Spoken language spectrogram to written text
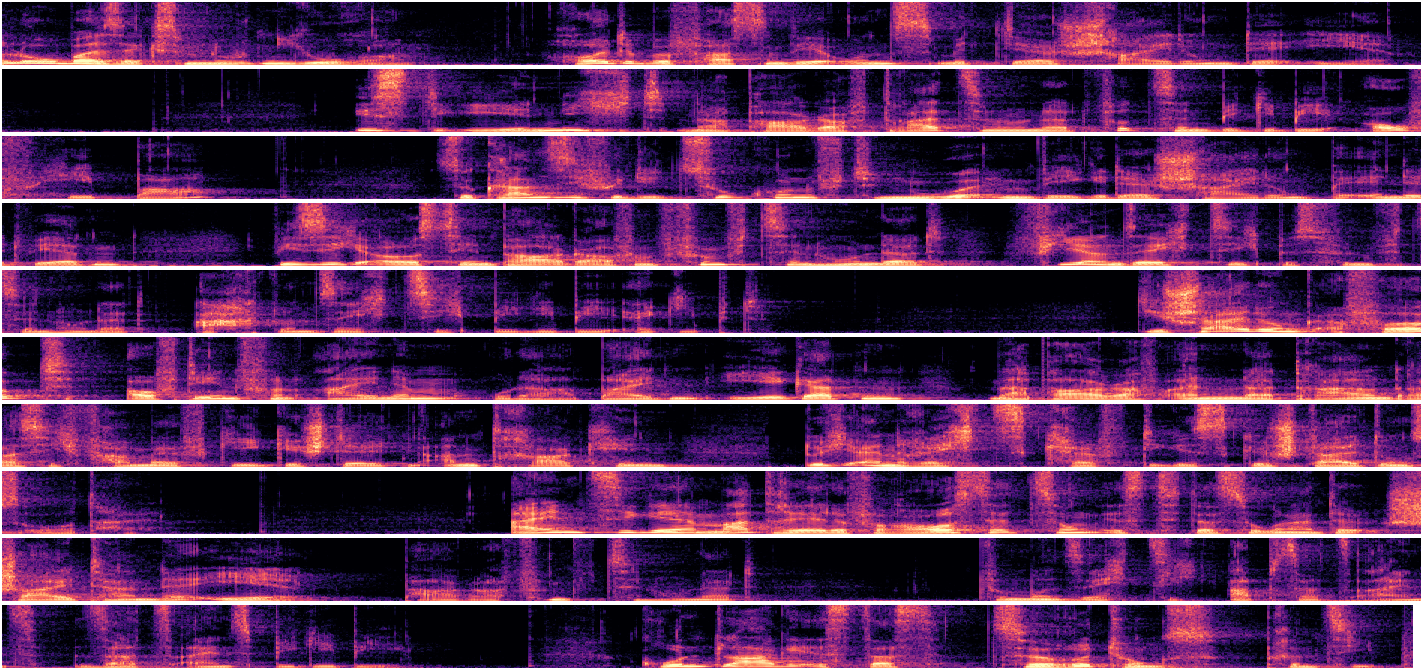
Hallo bei 6 Minuten Jura. Heute befassen wir uns mit der Scheidung der Ehe. Ist die Ehe nicht nach 1314 BGB aufhebbar, so kann sie für die Zukunft nur im Wege der Scheidung beendet werden, wie sich aus den Paragraphen 1564 bis 1568 BGB ergibt. Die Scheidung erfolgt auf den von einem oder beiden Ehegatten nach 133 FamFG gestellten Antrag hin durch ein rechtskräftiges Gestaltungsurteil. Einzige materielle Voraussetzung ist das sogenannte Scheitern der Ehe, 1565 Absatz 1 Satz 1 BGB. Grundlage ist das Zerrüttungsprinzip.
